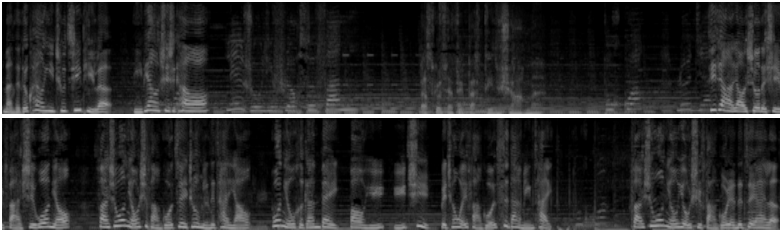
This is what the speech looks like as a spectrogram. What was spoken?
满的都快要溢出躯体了，你一定要试试看哦。接着要说的是法式蜗牛。法式蜗牛是法国最著名的菜肴，蜗牛和干贝、鲍鱼、鱼翅被称为法国四大名菜。法式蜗牛又是法国人的最爱了，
